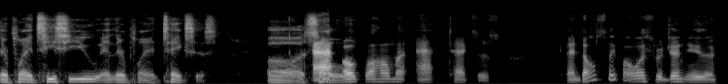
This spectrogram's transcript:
they're playing TCU, and they're playing Texas. Uh, so at Oklahoma, at Texas, and don't sleep on West Virginia either.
